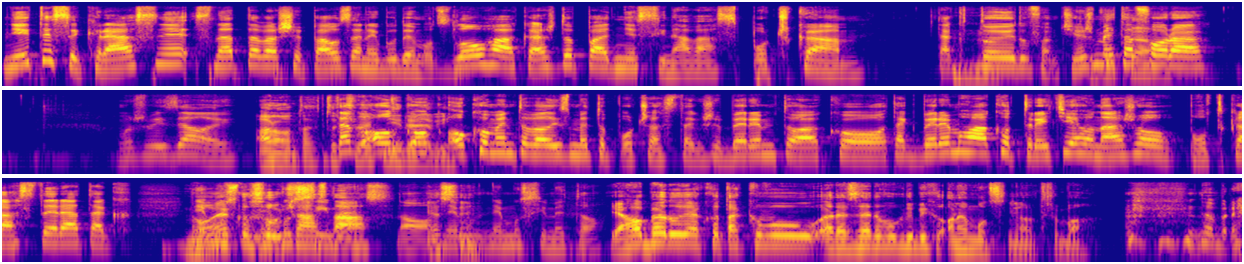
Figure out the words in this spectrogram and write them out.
Mějte se krásne, snad ta vaše pauza nebude moc dlouhá, každopádne si na vás počkám. Tak to je, dúfam, tiež Mhm. Metafora. Môžeme ísť ďalej. Ano, tak to tak o, o, okomentovali sme to počas, takže berem to ako, tak berem ho ako tretieho nášho podcastera, tak No, jako součást nemusíme, nás, no, jasně. nem, nemusíme to. Já ho beru jako takovou rezervu, kdybych onemocněl třeba. Dobre.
